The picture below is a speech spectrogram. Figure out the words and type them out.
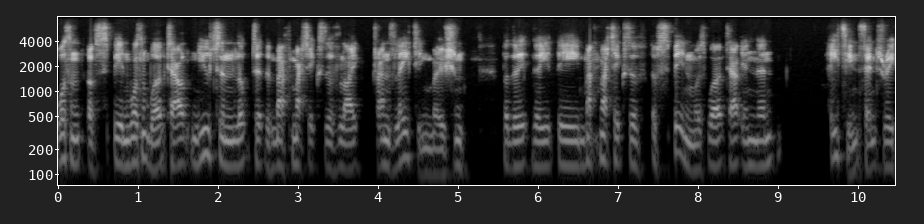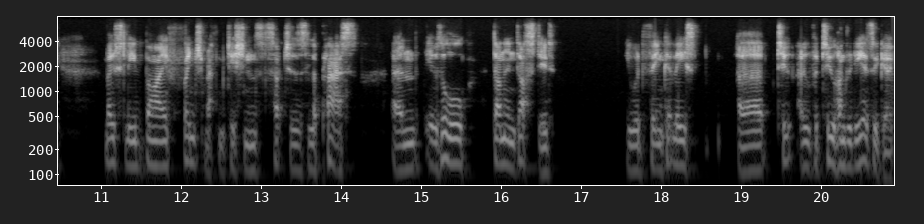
wasn't of spin wasn't worked out. Newton looked at the mathematics of like translating motion, but the the, the mathematics of, of spin was worked out in the 18th century, mostly by French mathematicians such as Laplace, and it was all done and dusted. You would think at least uh, two, over 200 years ago.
